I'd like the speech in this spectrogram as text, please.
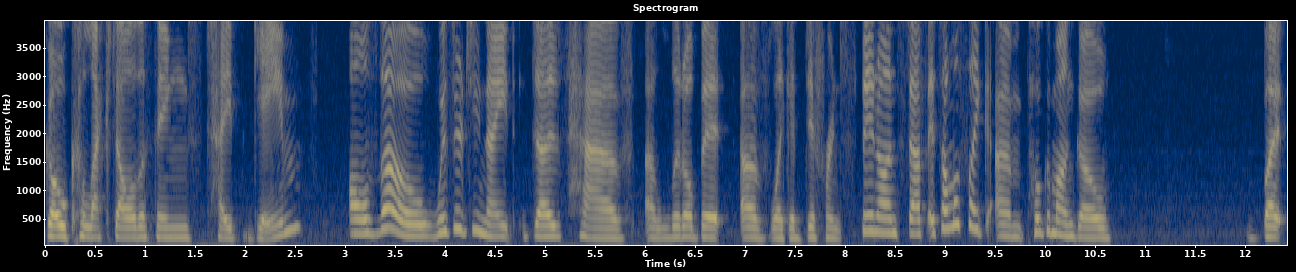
go collect all the things type game although wizards unite does have a little bit of like a different spin on stuff it's almost like um pokemon go but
